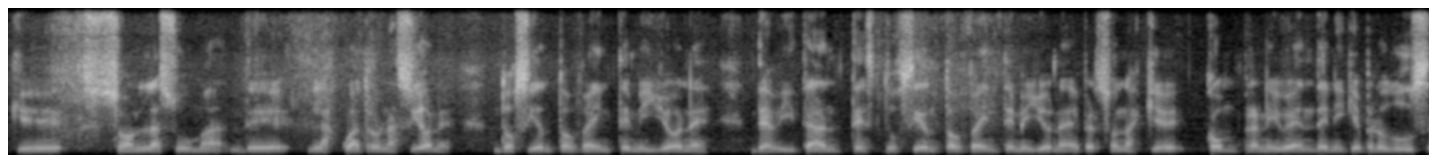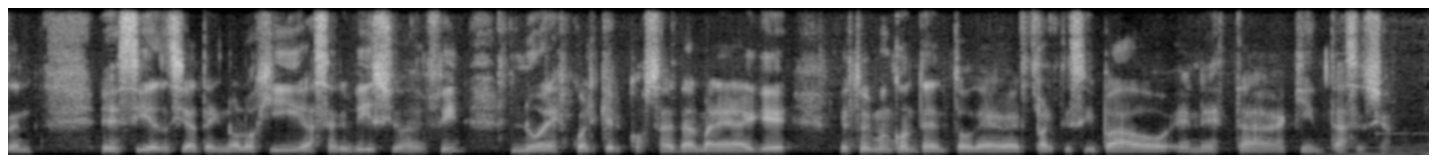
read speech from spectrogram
que son la suma de las cuatro naciones, 220 millones de habitantes, 220 millones de personas que compran y venden y que producen eh, ciencia, tecnología, servicios, en fin, no es cualquier cosa. De tal manera que estoy muy contento de haber participado en esta quinta sesión.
